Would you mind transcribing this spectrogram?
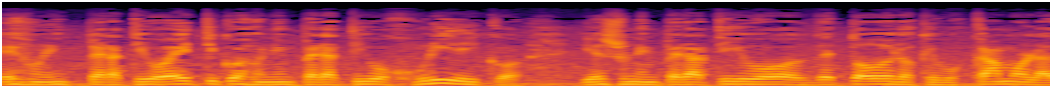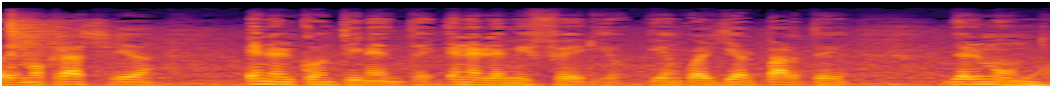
es un imperativo ético, es un imperativo jurídico y es un imperativo de todos los que buscamos la democracia en el continente, en el hemisferio y en cualquier parte del mundo.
